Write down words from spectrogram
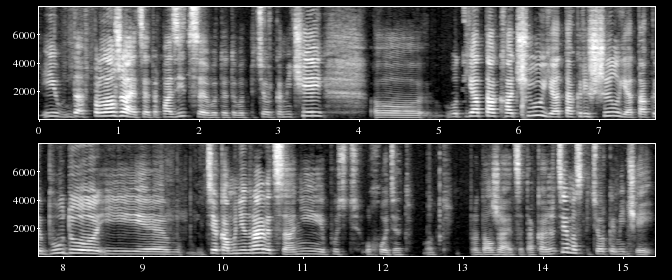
И да, продолжается эта позиция, вот эта вот пятерка мечей. Э, Вот я так хочу, я так решил, я так и буду. И те, кому не нравится, они пусть уходят. Вот продолжается такая же тема с пятеркой мечей.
